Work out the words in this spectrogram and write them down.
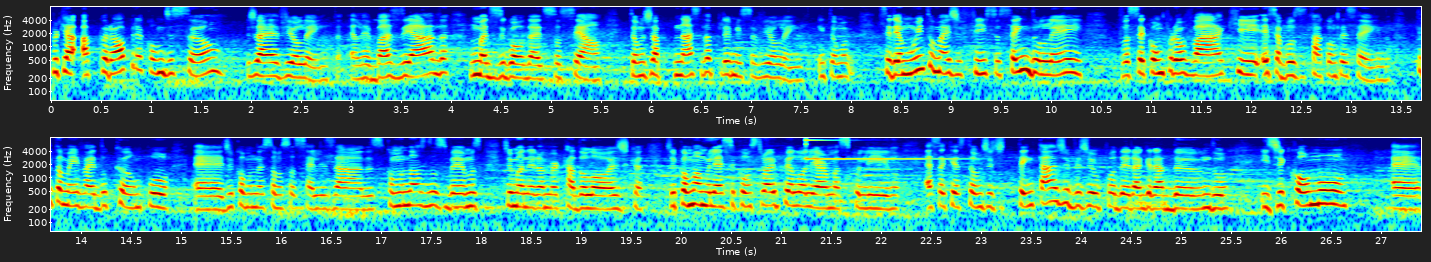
porque a própria condição já é violenta, ela é baseada numa desigualdade social, então já nasce da premissa violenta. Então seria muito mais difícil, sendo lei, você comprovar que esse abuso está acontecendo, que também vai do campo é, de como nós somos socializados, como nós nos vemos de maneira mercadológica, de como a mulher se constrói pelo olhar masculino, essa questão de tentar dividir o poder agradando e de como, é,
